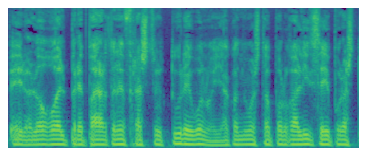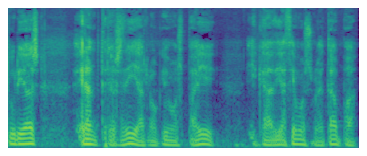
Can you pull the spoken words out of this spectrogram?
Pero luego el preparar toda la infraestructura y bueno, ya cuando hemos estado por Galicia y por Asturias eran tres días lo que íbamos para ahí y cada día hacíamos una etapa.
